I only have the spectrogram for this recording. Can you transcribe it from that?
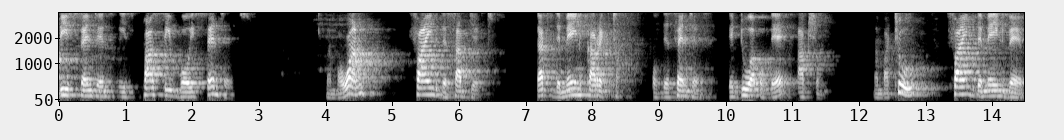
this sentence is passive voice sentence. Number one, find the subject. That's the main character of the sentence, the doer of the action. Number two, find the main verb,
